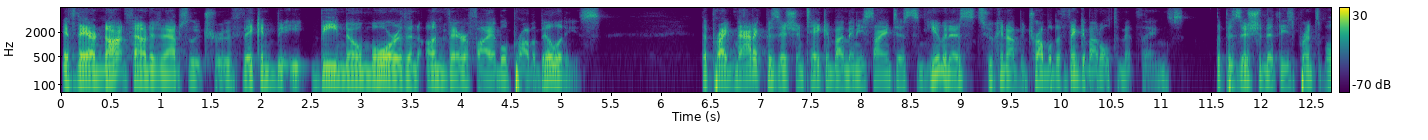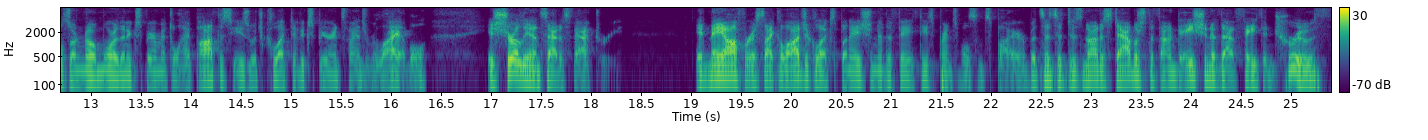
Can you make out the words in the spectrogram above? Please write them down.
If they are not founded in absolute truth, they can be, be no more than unverifiable probabilities. The pragmatic position taken by many scientists and humanists who cannot be troubled to think about ultimate things, the position that these principles are no more than experimental hypotheses which collective experience finds reliable, is surely unsatisfactory. It may offer a psychological explanation of the faith these principles inspire, but since it does not establish the foundation of that faith in truth,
